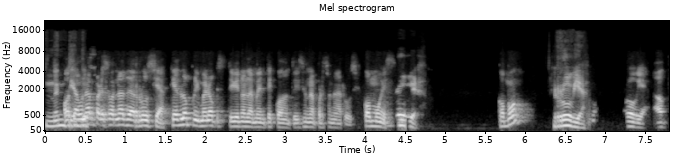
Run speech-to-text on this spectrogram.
no entiendo. O sea, una persona de Rusia, ¿qué es lo primero que se te viene a la mente cuando te dice una persona de Rusia? ¿Cómo es? Rubia. ¿Cómo? Rubia. Rubia, ok.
